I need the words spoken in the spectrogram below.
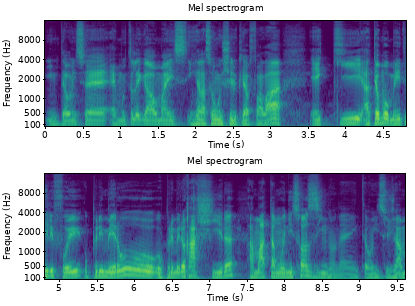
Então isso é, é muito legal, mas em relação ao estilo que eu ia falar, é que até o momento ele foi o primeiro o primeiro Hashira a matar um Oni sozinho, né? Então isso já,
